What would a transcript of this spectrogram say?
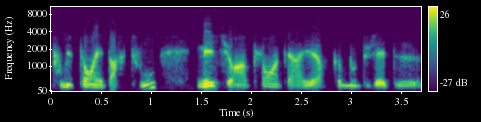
tout le temps et partout, mais sur un plan intérieur, comme objet de,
